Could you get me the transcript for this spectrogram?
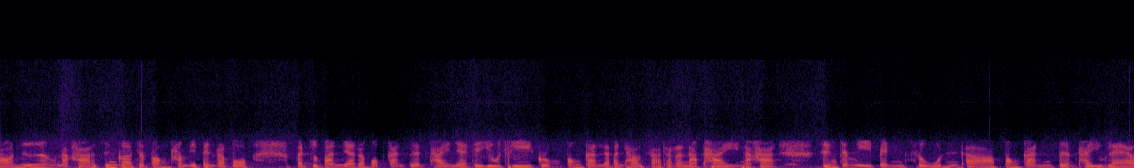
ต่อเนื่องนะคะ ซึ่งก็จะต้องทำให้เป็นระบบ ปัจจุบันเนี้ยระบบการเตือนภัยเนี่ยจะอยู่ที่กรมป้องกันและบรรเทาสาธารณภัยนะคะ ซึ่งจะมีเป็นศูนย์ป้องกันเตือนภัยอยู่แล้ว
